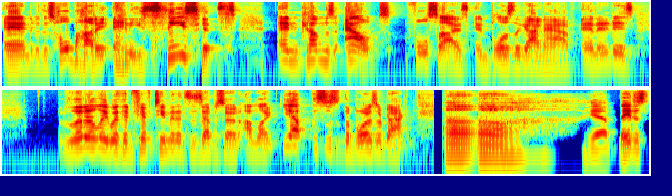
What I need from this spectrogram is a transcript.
and with his whole body, and he sneezes and comes out full size and blows the guy in half. And it is literally within 15 minutes of this episode, I'm like, yep, this is the boys are back. Oh, yeah. They just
